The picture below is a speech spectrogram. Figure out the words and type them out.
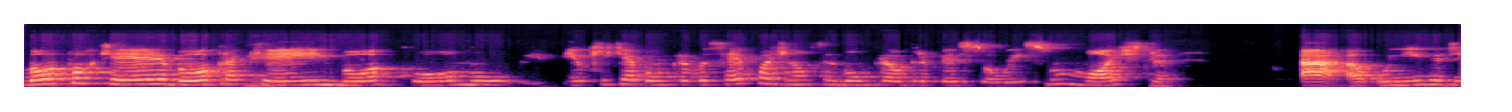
Boa por quê? Boa para quem? Boa como? E o que, que é bom para você pode não ser bom para outra pessoa. Isso mostra a, a, o nível de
